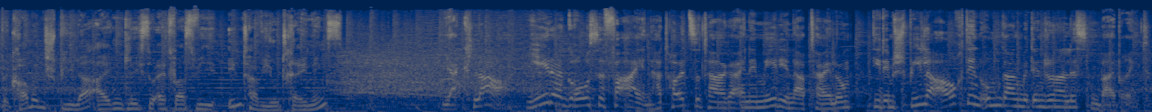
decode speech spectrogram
bekommen Spieler eigentlich so etwas wie Interviewtrainings? Ja klar, jeder große Verein hat heutzutage eine Medienabteilung, die dem Spieler auch den Umgang mit den Journalisten beibringt.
